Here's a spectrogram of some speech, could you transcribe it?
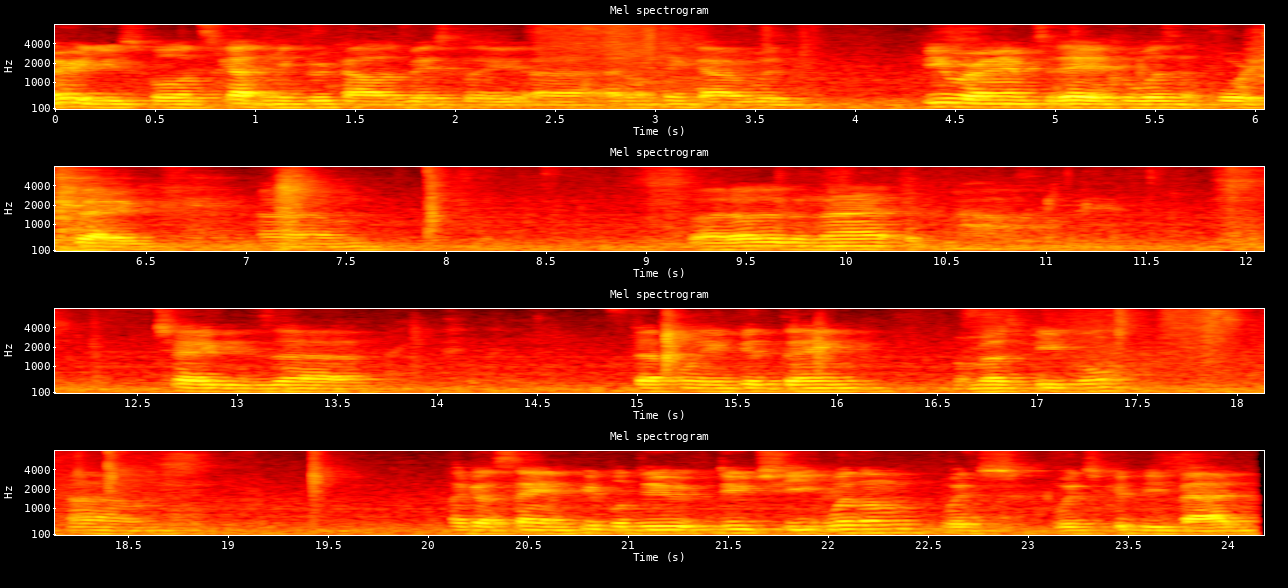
very useful. It's gotten me through college, basically. Uh, I don't think I would be where I am today if it wasn't for Chegg. Um, but other than that, Chegg is uh, definitely a good thing for most people. Um, like I was saying, people do do cheat with them, which which could be bad.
